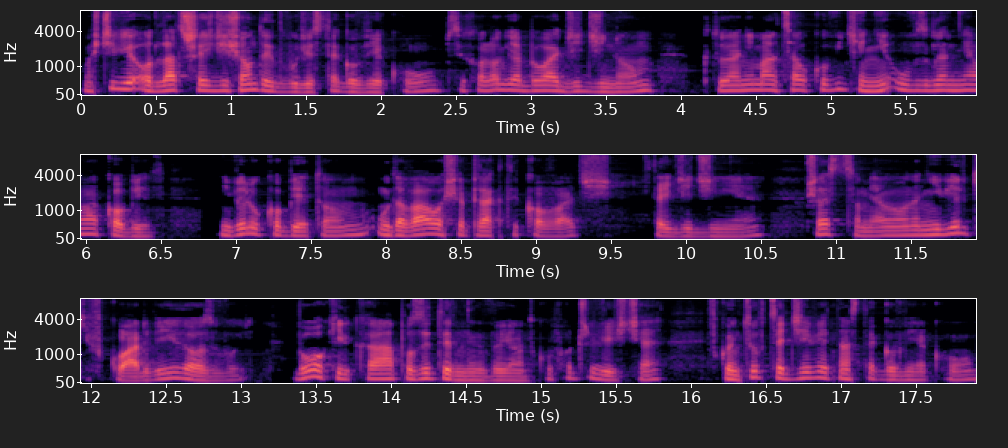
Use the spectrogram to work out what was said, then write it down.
Właściwie od lat 60. XX wieku psychologia była dziedziną, która niemal całkowicie nie uwzględniała kobiet. Niewielu kobietom udawało się praktykować w tej dziedzinie, przez co miały one niewielki wkład w jej rozwój. Było kilka pozytywnych wyjątków, oczywiście. W końcówce XIX wieku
